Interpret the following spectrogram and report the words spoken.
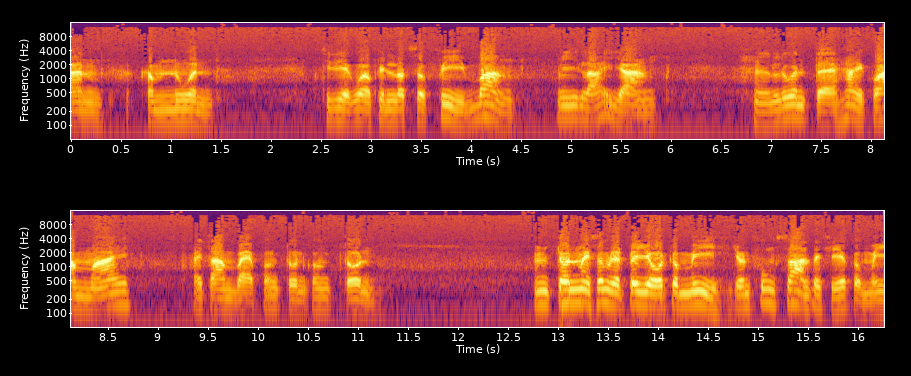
ารคำนวณ ที่เรียกว่า philosophy บ้าง มีหลายอย่างล้วนแต่ให้ความหมายไปตามแบบของตนของตน จนไม่สำเร็จประโยชน์ก็มี จนฟุ้งซ่านไปเสียก็มี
